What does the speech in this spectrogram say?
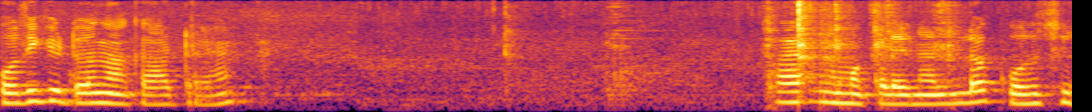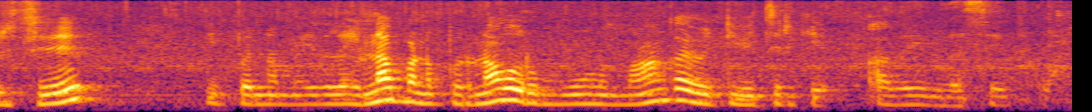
கொதிக்கட்டும் நான் காட்டுறேன். பாருங்க மக்களை நல்லா கொதிச்சிருச்சு. இப்போ நம்ம இதில் என்ன பண்ண போகிறோம்னா ஒரு மூணு மாங்காய் வெட்டி வச்சுருக்கேன். அதை இதில் சேர்த்துக்கலாம்.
